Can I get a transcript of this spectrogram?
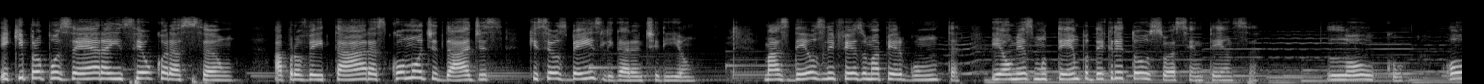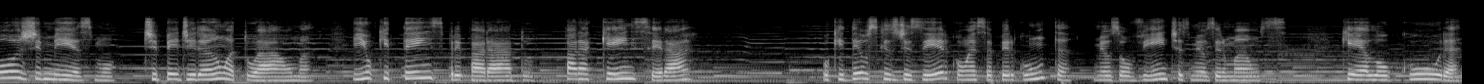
e que propusera em seu coração aproveitar as comodidades que seus bens lhe garantiriam. Mas Deus lhe fez uma pergunta e, ao mesmo tempo, decretou sua sentença louco, hoje mesmo te pedirão a tua alma, e o que tens preparado, para quem será? O que Deus quis dizer com essa pergunta, meus ouvintes, meus irmãos, que é loucura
